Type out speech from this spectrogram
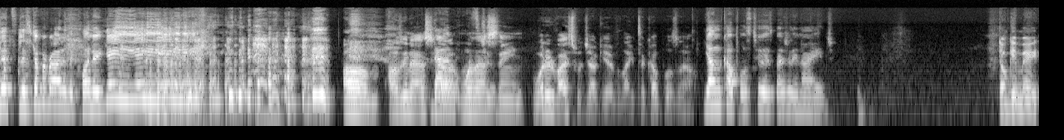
let's let's jump around in the corner. Yay, yay, yay. Um, I was gonna ask you That- uh, one last true. thing. What advice would y'all give like to couples now? Young couples too, especially in our age. Don't get married.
